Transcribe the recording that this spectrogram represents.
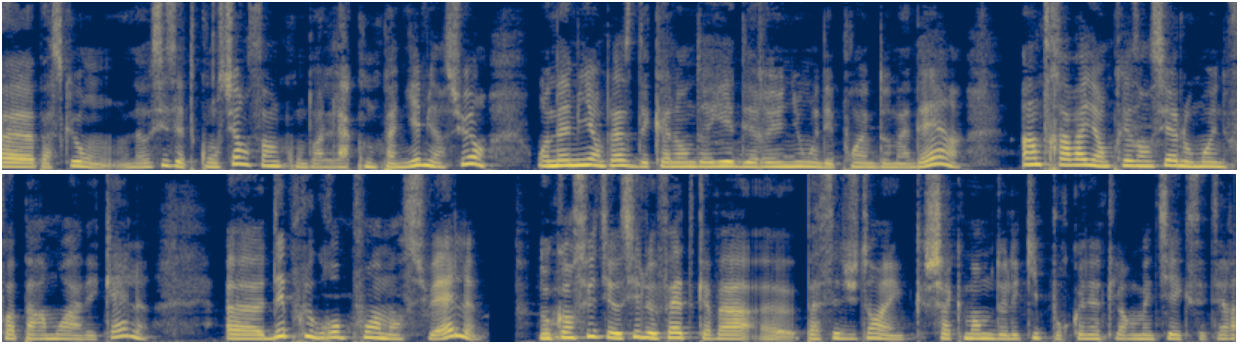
euh, parce qu'on a aussi cette conscience hein, qu'on doit l'accompagner bien sûr. On a mis en place des calendriers, des réunions et des points hebdomadaires, un travail en présentiel au moins une fois par mois avec elle, euh, des plus gros points mensuels. Donc ensuite il y a aussi le fait qu'elle va euh, passer du temps avec chaque membre de l'équipe pour connaître leur métier, etc.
